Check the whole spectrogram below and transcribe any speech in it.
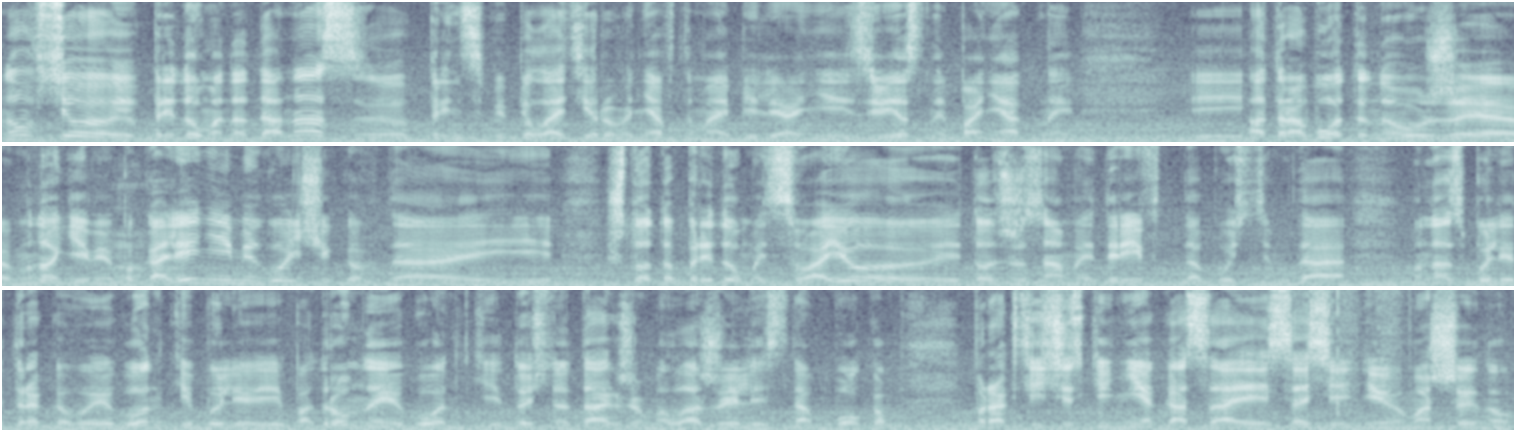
ну, все придумано до нас. В принципе, пилотирование автомобилей, они известны, понятны и отработаны уже многими поколениями гонщиков, да, и что-то придумать свое, и тот же самый дрифт, допустим, да, у нас были трековые гонки, были и подробные гонки, и точно так же мы ложились там боком, практически не касаясь соседнюю машину,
